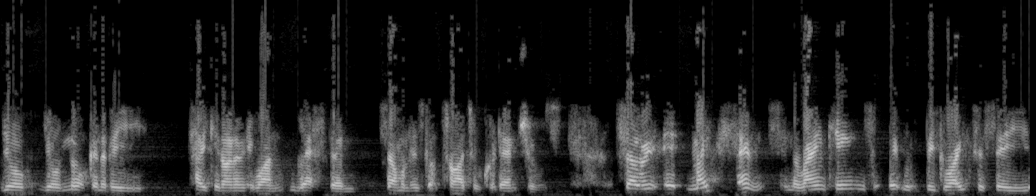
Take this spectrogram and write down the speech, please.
you're, you're not going to be taking on anyone less than someone who's got title credentials. So it, it makes sense in the rankings. It would be great to see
